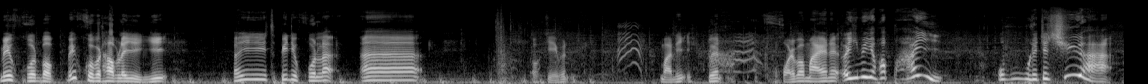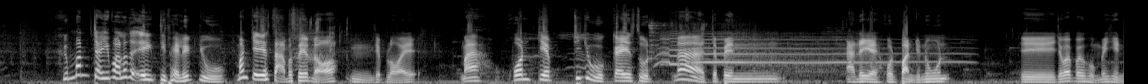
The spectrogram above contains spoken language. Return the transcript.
ไม่ควรแบบไม่ควรมาทำอะไรอย่างนี้เฮ้ยสปีดอยู่คนละอ่าโอเคเพื่อนมานี่เพื่อนขอได้ประมาณนะเอ้ยไม่ยอมพับไป โอ้โหเลยจะเชื่อ คือมั่นใจมาแล้วตัวเองติดแผลลึกอยู่ มั่นใจสามเปอร์เซ็นต์หรอ อืม เรียบร้อย มา คนเจ็บที่อยู่ไกลสุดน่าจะเป็นอะได้ไงคนปั่นอยู่นู้น เอจะว่าไปผมไม่เห็น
